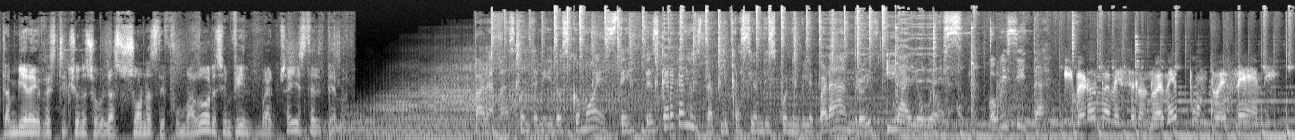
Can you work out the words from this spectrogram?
también hay restricciones sobre las zonas de fumadores, en fin, bueno, pues ahí está el tema. Para más contenidos como este, descarga nuestra aplicación disponible para Android y iOS o visita ibero909.fm.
